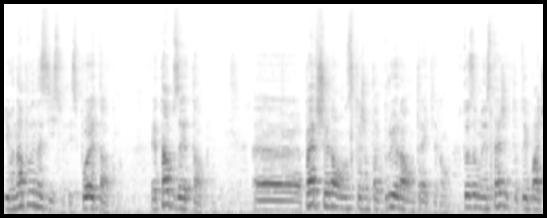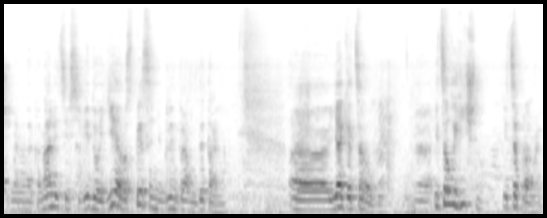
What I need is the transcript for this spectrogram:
І вона повинна здійснюватись поетапно, етап за етапом. Е, перший раунд, скажімо так, другий раунд, третій раунд. Хто за мною стежить, то той бачить мене на каналі. Ці всі відео є розписані, блін, прям детально. Е, як я це роблю. Е, і це логічно, і це правильно.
